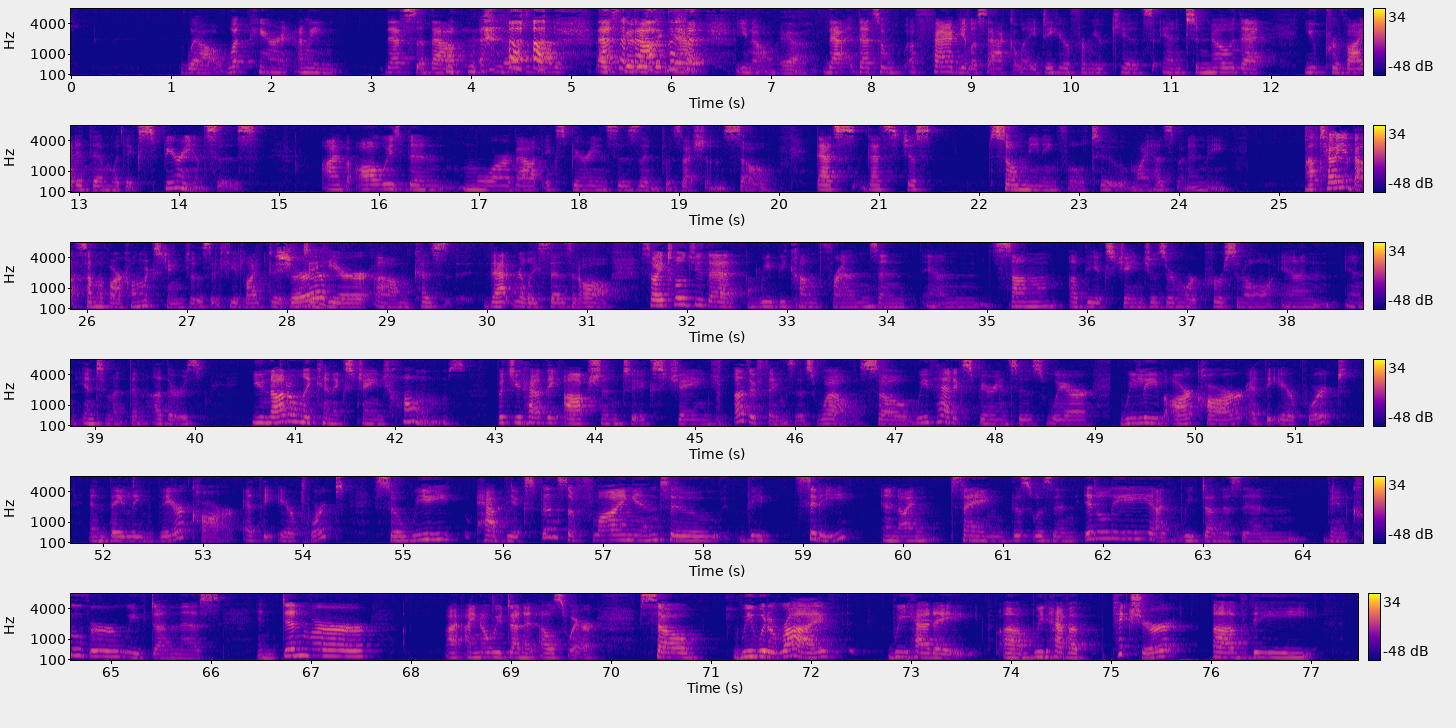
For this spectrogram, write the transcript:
well what parent i mean that's about that's about it. As that's good about as it gets. you know yeah that that's a, a fabulous accolade to hear from your kids and to know that you provided them with experiences i've always been more about experiences than possessions so that's that's just so meaningful to my husband and me I'll tell you about some of our home exchanges if you'd like to, sure. to hear, because um, that really says it all. So I told you that we become friends, and and some of the exchanges are more personal and and intimate than others. You not only can exchange homes, but you have the option to exchange other things as well. So we've had experiences where we leave our car at the airport and they leave their car at the airport. So we have the expense of flying into the city and I'm saying this was in Italy. I've, we've done this in Vancouver. We've done this in Denver. I, I know we've done it elsewhere. So we would arrive. We had a um, we'd have a picture of the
